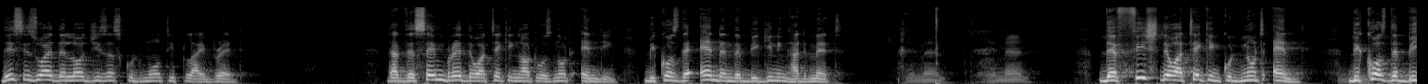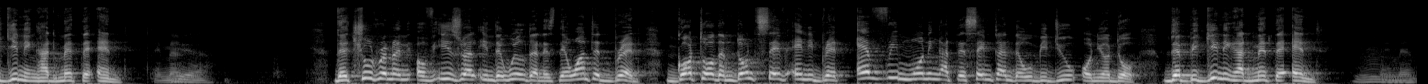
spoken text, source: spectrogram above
This is why the Lord Jesus could multiply bread. That the same bread they were taking out was not ending because the end and the beginning had met. Amen. Amen. The fish they were taking could not end because the beginning had met the end. Amen. Yeah. The children of Israel in the wilderness, they wanted bread. God told them, Don't save any bread. Every morning at the same time, there will be dew on your door. The beginning had met the end. Amen.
